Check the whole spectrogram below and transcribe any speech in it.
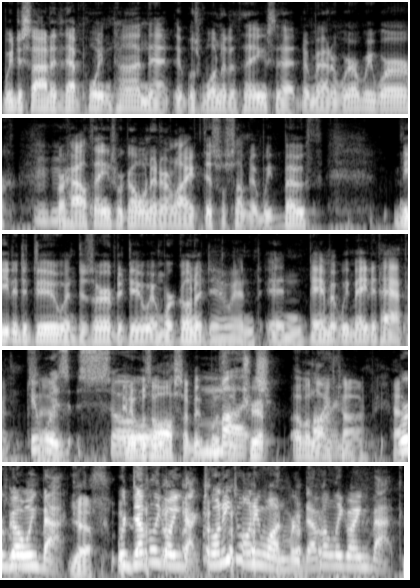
we decided at that point in time that it was one of the things that no matter where we were mm-hmm. or how things were going in our life, this was something that we both needed to do and deserved to do and we're going to do and and damn it we made it happen it was so and it was awesome it was a trip of a fun. lifetime Absolutely. we're going back yes we're definitely going back 2021 we're definitely going back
